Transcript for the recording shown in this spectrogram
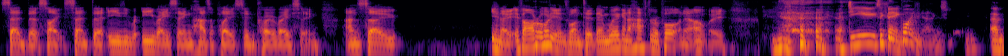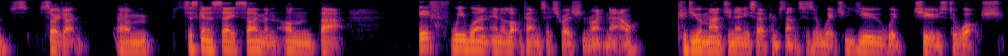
said that said that e racing has a place in pro racing, and so, you know, if our audience want it, then we're going to have to report on it, aren't we? Do you it's a think? Good point, actually. Um, sorry, Jack. Um, just going to say, Simon, on that. If we weren't in a lockdown situation right now, could you imagine any circumstances in which you would choose to watch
